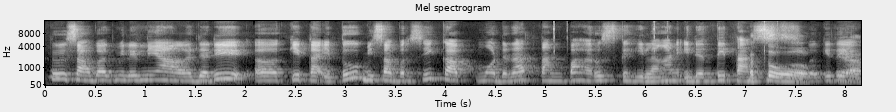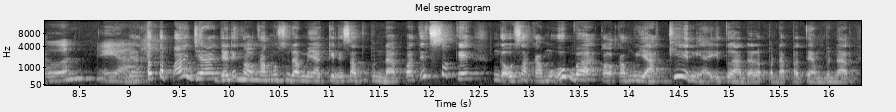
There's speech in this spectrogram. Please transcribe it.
Tuh sahabat milenial. Jadi uh, kita itu bisa bersikap moderat tanpa harus kehilangan identitas. Betul. Begitu ya, ya Bun? Iya. Ya, tetap aja. Jadi hmm. kalau kamu sudah meyakini satu pendapat, itu oke, okay. nggak usah kamu ubah. Kalau kamu yakin ya itu adalah pendapat yang benar.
